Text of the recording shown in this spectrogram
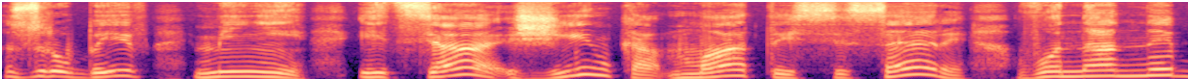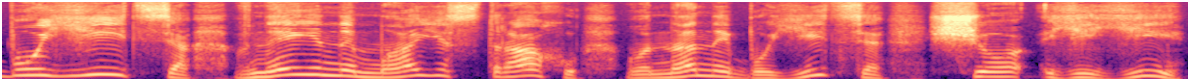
зробив мені. І ця жінка, мати Сісери, вона не боїться, в неї немає страху, вона не боїться, що її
